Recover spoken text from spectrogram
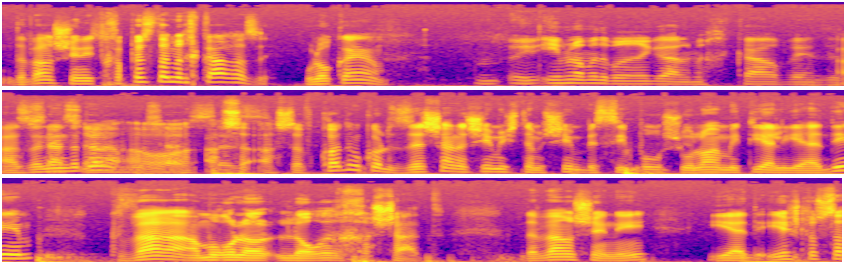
דבר שני, תחפש את המחקר הזה, הוא לא קיים. אם לא מדברים רגע על מחקר ואין זה אז אני מדבר, עכשיו, קודם כל, זה שאנשים משתמשים בסיפור שהוא לא אמיתי על יעדים, כבר אמור לא- לעורר חשד. דבר שני, יעד, יש שלושה,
